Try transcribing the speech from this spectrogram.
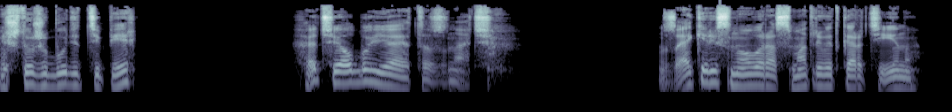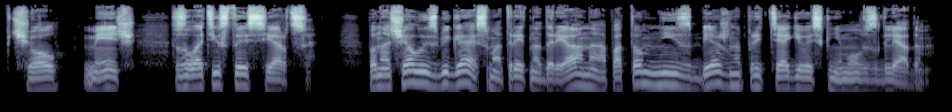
«И что же будет теперь?» «Хотел бы я это знать». Закери снова рассматривает картину, пчел, меч, золотистое сердце. Поначалу избегая смотреть на Дариана, а потом неизбежно притягиваясь к нему взглядом.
